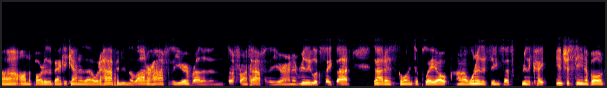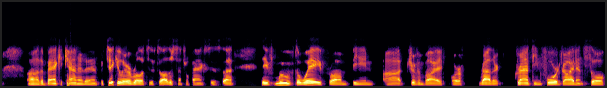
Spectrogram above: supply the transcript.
uh, on the part of the Bank of Canada, that would happen in the latter half of the year rather than the front half of the year. And it really looks like that that is going to play out. Uh, one of the things that's really quite interesting about uh, the Bank of Canada in particular, relative to other central banks, is that they've moved away from being uh, driven by, or rather, granting forward guidance. So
